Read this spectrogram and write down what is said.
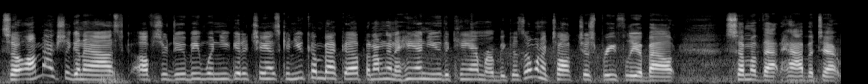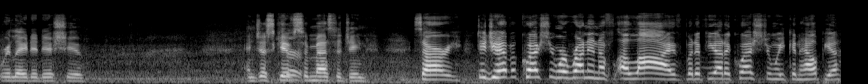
So I'm actually going to ask Officer Doobie, when you get a chance, can you come back up? And I'm going to hand you the camera because I want to talk just briefly about some of that habitat related issue. And just give Sure. some messaging. Sorry. Did you have a question? We're running a, a live, but if you had a question, we can help you. In,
